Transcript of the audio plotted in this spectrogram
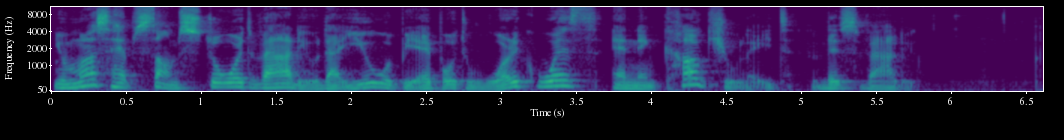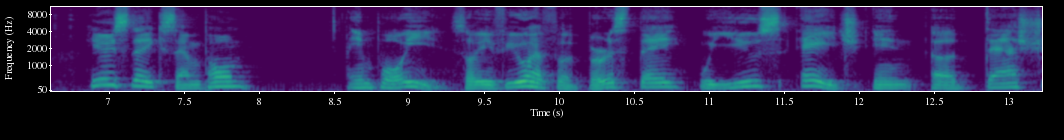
You must have some stored value that you will be able to work with and then calculate this value. Here's the example employee. So if you have a birthday, we use age in a dash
